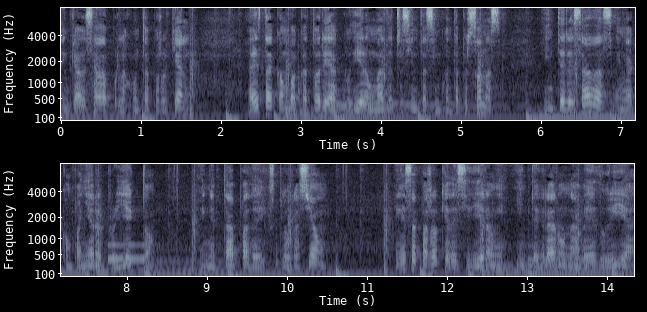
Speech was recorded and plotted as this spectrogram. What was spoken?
encabezada por la Junta Parroquial. A esta convocatoria acudieron más de 350 personas interesadas en acompañar el proyecto en etapa de exploración. En esa parroquia decidieron integrar una veeduría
